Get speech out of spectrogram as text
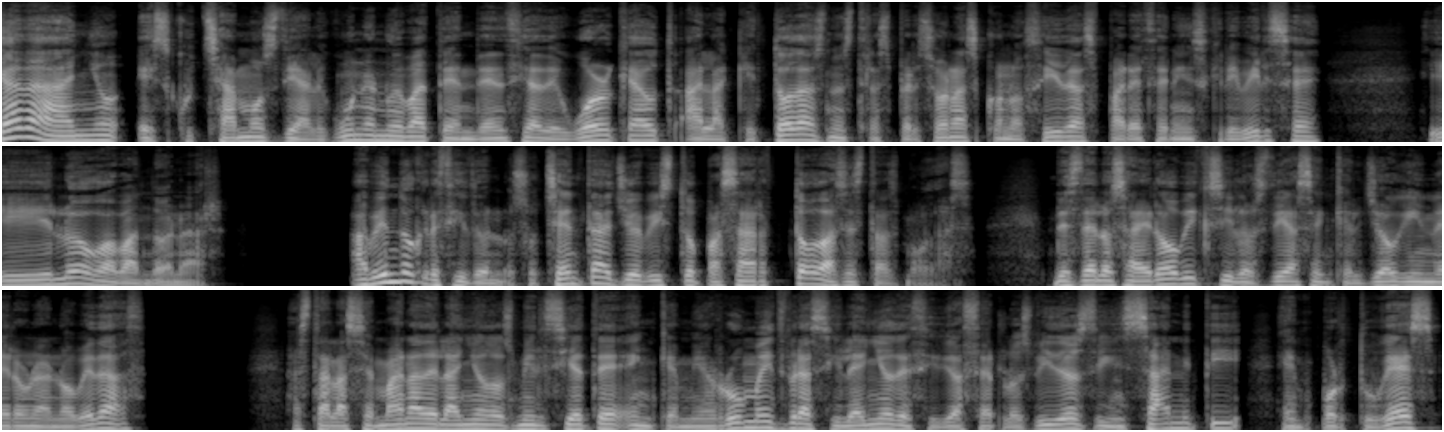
Cada año escuchamos de alguna nueva tendencia de workout a la que todas nuestras personas conocidas parecen inscribirse y luego abandonar. Habiendo crecido en los 80, yo he visto pasar todas estas modas, desde los aeróbics y los días en que el jogging era una novedad, hasta la semana del año 2007 en que mi roommate brasileño decidió hacer los vídeos de Insanity en portugués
